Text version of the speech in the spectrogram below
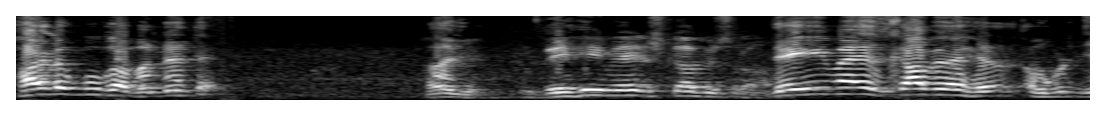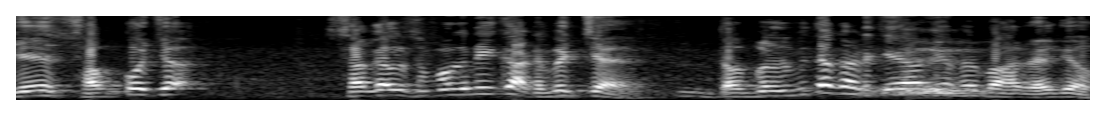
ਫੜ ਲੰਗੂਗਾ ਬੰਨੇ ਤੇ। ਹਾਂਜੀ। ਦੇਹੀ ਮੈਂ ਇਸ ਦਾ ਵਿਸਰਾਮ ਦੇਹੀ ਮੈਂ ਇਸ ਦਾ ਹੁਣ ਜੇ ਸਭ ਕੁਝ ਸਗਲ ਸਮਗਰੀ ਘਟ ਵਿੱਚ ਹੈ ਤਾਂ ਵੀ ਤਾਂ ਘਟ ਕੇ ਆ ਗਿਆ ਫਿਰ ਬਾਹਰ ਰਹਿ ਗਿਆ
